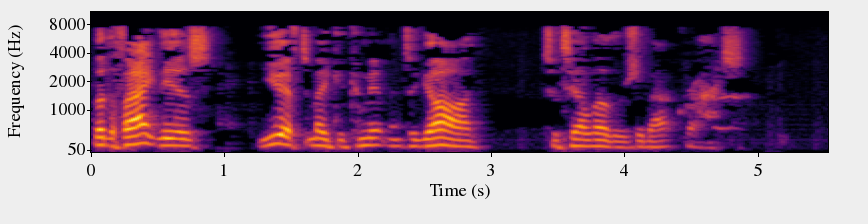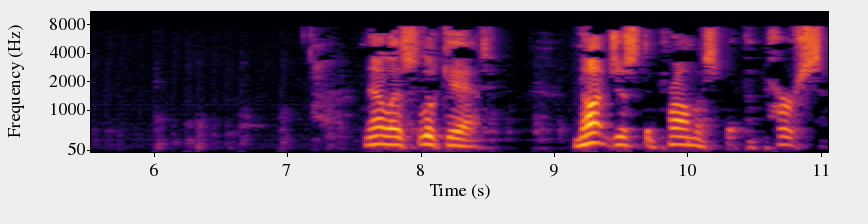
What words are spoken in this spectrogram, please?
But the fact is, you have to make a commitment to God to tell others about Christ. Now let's look at not just the promise, but the person.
